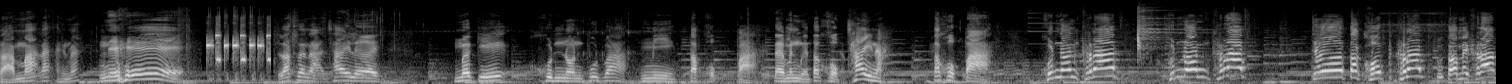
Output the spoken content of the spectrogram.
สามมะแล้วเห็นไหมนี่ ลักษณะใช่เลย เมื่อกี้ คุณนนท์พูดว่ามีตะขบป่า แต่มันเหมือนตะขบใช่นะตะขบป่า คุณนนท์ครับ คุณนนท์ครับ เจอตะขบครับ ถูกต้องไหมครับ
